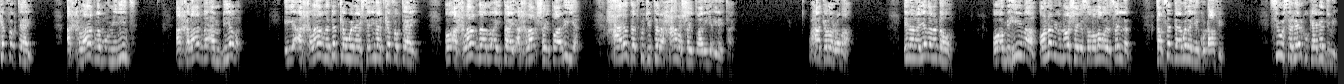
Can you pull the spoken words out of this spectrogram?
ka fog tahay akhlaaqda mu'miniinta akhlaaqda ambiyada iyo akhlaaqda dadka wanaagsan inaad ka fog tahay oo akhlaaqdaadu ay tahay akhlaaq shaytaaniya. Xaaladaad ku jirtana xaala shaytaaniya inay tahay waxaa kaloo rabaa inaan iyadana dhaho oo muhiim ah oo nabigu noo sheegay sala allahu alay wasalam qabsa daawadayan ku dhaafin si uusan reerku kaaga dumin.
